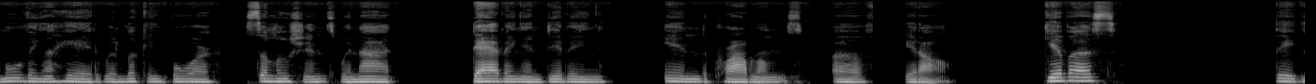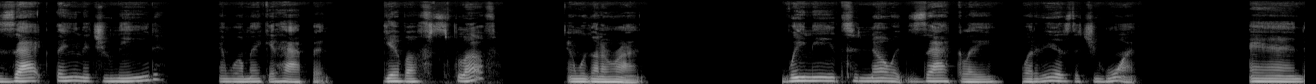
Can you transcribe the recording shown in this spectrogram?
moving ahead. We're looking for solutions. We're not dabbing and dibbing in the problems of it all. Give us the exact thing that you need and we'll make it happen. Give us fluff and we're going to run. We need to know exactly what it is that you want. And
